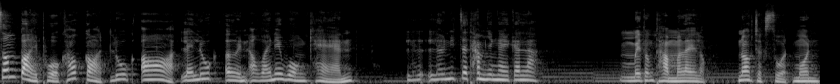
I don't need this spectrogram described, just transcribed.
ส้มปล่อยผัวเข้ากอดลูกอ้อ และลูกเอิญเอาไว้ในวงแขน แลแล้วนี่จะทำยังไงกันล่ะ ไม่ต้องทำอะไรหรอก นอกจากสวดมนต์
